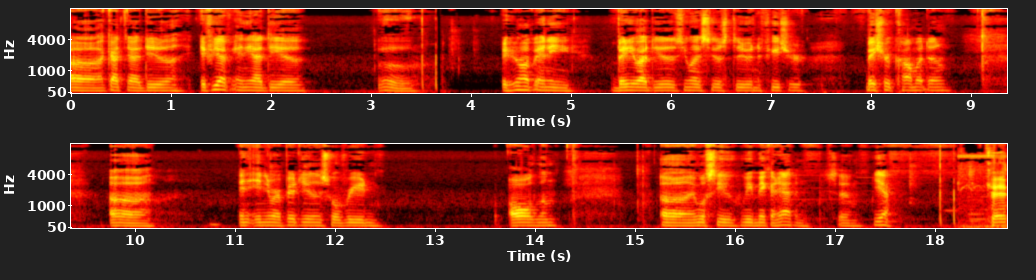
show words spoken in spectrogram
Uh, I got the idea. If you have any idea, oh, if you have any video ideas you want to see us do in the future, make sure to comment them. Uh, in any of our videos, we'll read all of them. Uh, and we'll see if we make it happen. So, yeah. Okay,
